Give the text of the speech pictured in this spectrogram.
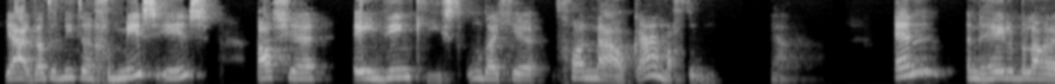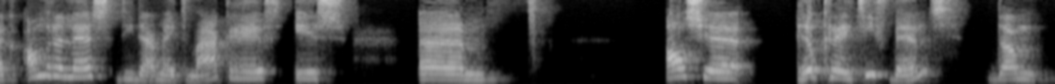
ja, dat het niet een gemis is als je één ding kiest, omdat je het gewoon na elkaar mag doen. Ja. En een hele belangrijke andere les die daarmee te maken heeft, is um, als je heel creatief bent, dan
